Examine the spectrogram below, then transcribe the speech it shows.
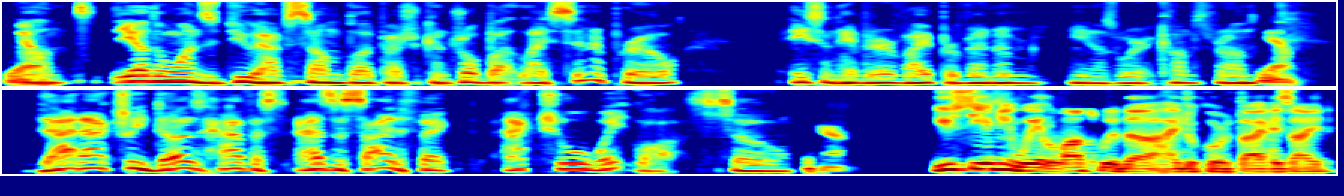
Yeah. Um, the other ones do have some blood pressure control, but lisinopril, ACE inhibitor, viper venom, you know, is where it comes from. Yeah. That actually does have a, as a side effect actual weight loss. So you see any weight loss with uh, hydrochlorothiazide?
